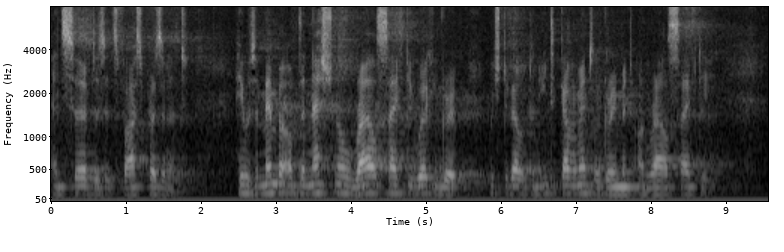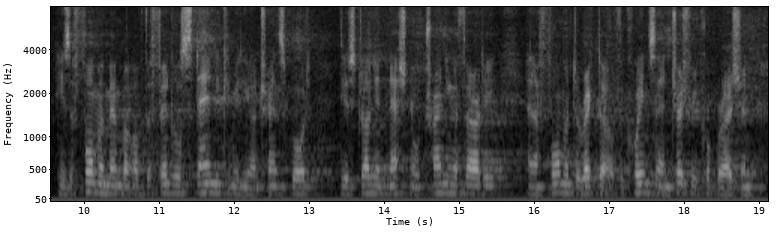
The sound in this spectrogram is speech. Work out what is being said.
and served as its vice president. He was a member of the National Rail Safety Working Group, which developed an intergovernmental agreement on rail safety. He is a former member of the Federal Standing Committee on Transport, the Australian National Training Authority, and a former director of the Queensland Treasury Corporation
